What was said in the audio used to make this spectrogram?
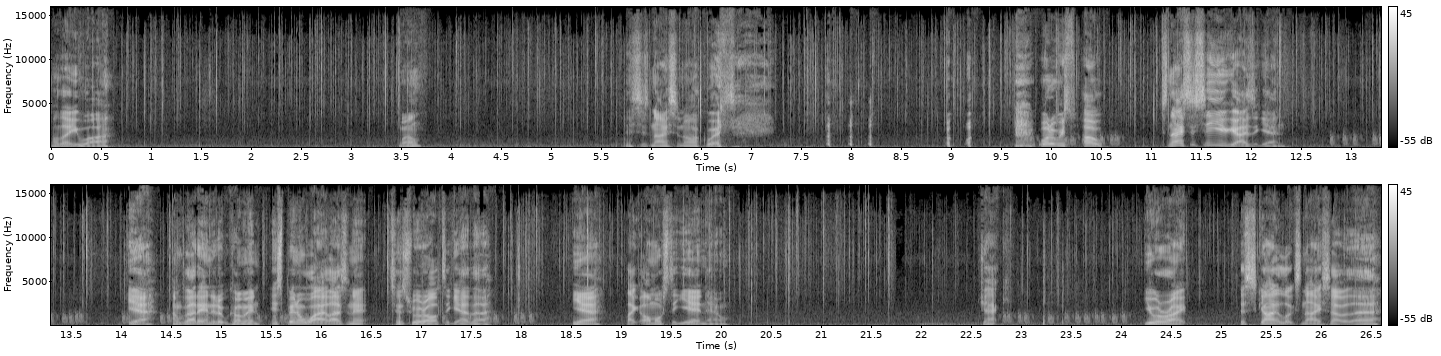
Oh, there you are. Well, this is nice and awkward. what are we... Oh, it's nice to see you guys again. Yeah, I'm glad I ended up coming. It's been a while, hasn't it? Since we were all together. Yeah, like almost a year now. Jack? You were right. The sky looks nice out there.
